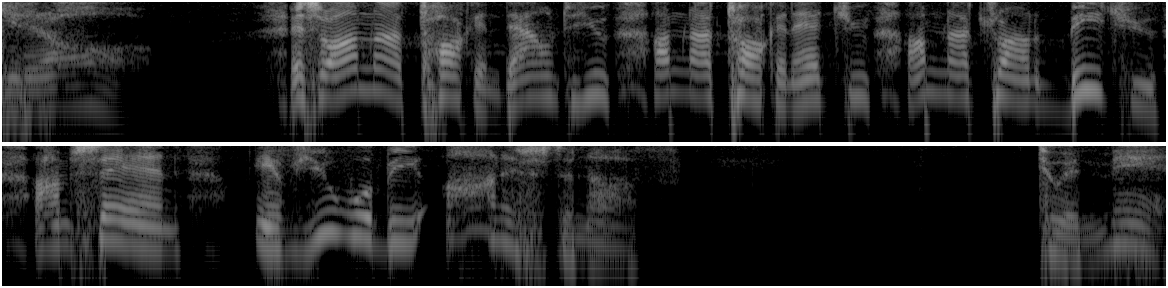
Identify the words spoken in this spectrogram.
Get it all. And so I'm not talking down to you. I'm not talking at you. I'm not trying to beat you. I'm saying if you will be honest enough to admit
